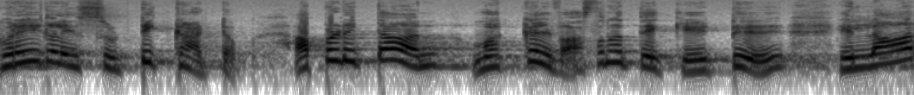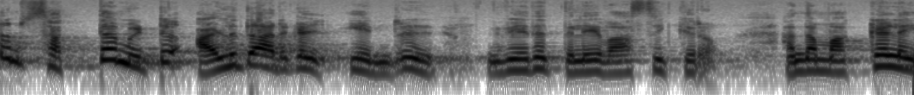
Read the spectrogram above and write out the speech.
குறைகளை சுட்டிக்காட்டும். அப்படித்தான் மக்கள் வசனத்தை கேட்டு எல்லாரும் சத்தமிட்டு அழுதார்கள் என்று வேதத்திலே வாசிக்கிறோம். அந்த மக்களை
